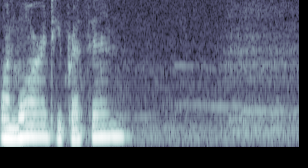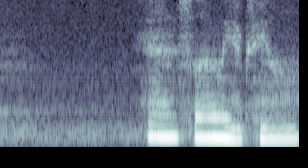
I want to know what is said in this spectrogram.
One more deep breath in. And slowly exhale.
